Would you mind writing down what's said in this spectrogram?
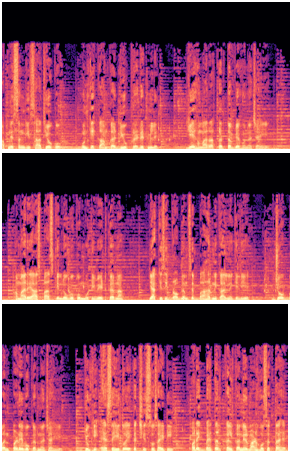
अपने संगी साथियों को उनके काम का ड्यू क्रेडिट मिले, ये हमारा कर्तव्य होना चाहिए। हमारे आसपास के लोगों को मोटिवेट करना या किसी प्रॉब्लम से बाहर निकालने के लिए जो बन पड़े वो करना चाहिए। क्योंकि ऐसे ही तो एक अच्छी सोसाइटी और एक बेहतर कल का निर्माण हो सकता है।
